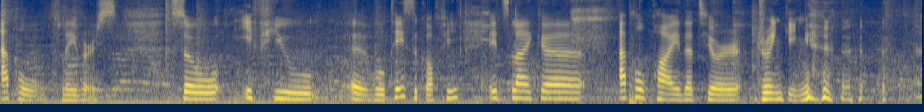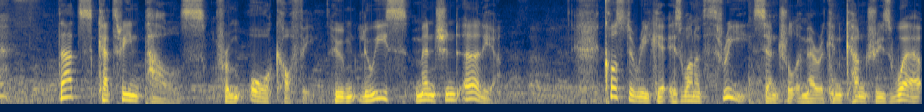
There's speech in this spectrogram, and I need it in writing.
apple flavors. So if you uh, will taste the coffee, it's like a apple pie that you're drinking. That's Katrien Pauwels from OR Coffee, whom Luis mentioned earlier. Costa Rica is one of three Central American countries where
